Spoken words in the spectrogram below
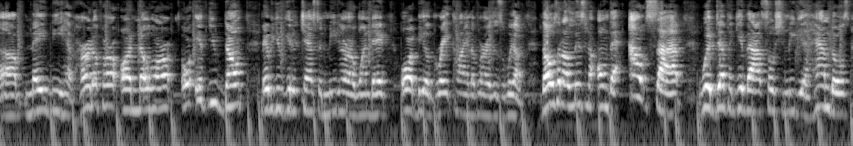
um, maybe have heard of her or know her. Or if you don't, maybe you get a chance to meet her one day or be a great client of hers as well. Those that are listening on the outside will definitely give out social media handles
